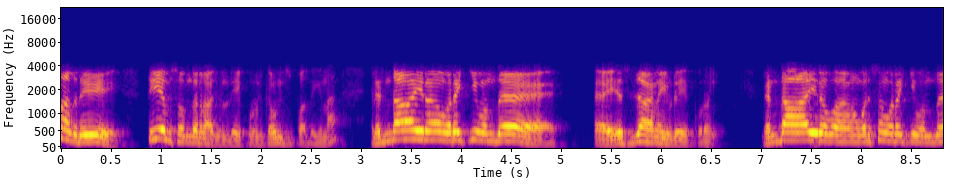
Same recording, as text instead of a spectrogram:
மாதிரி டி எம் சௌந்தரராஜனுடைய குரல் கவனிச்சு பார்த்தீங்கன்னா ரெண்டாயிரம் வரைக்கும் வந்த எஸ்ஜானையுடைய எஸ் ஜானகியுடைய குரல் ரெண்டாயிரம் வருஷம் வரைக்கும் வந்த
